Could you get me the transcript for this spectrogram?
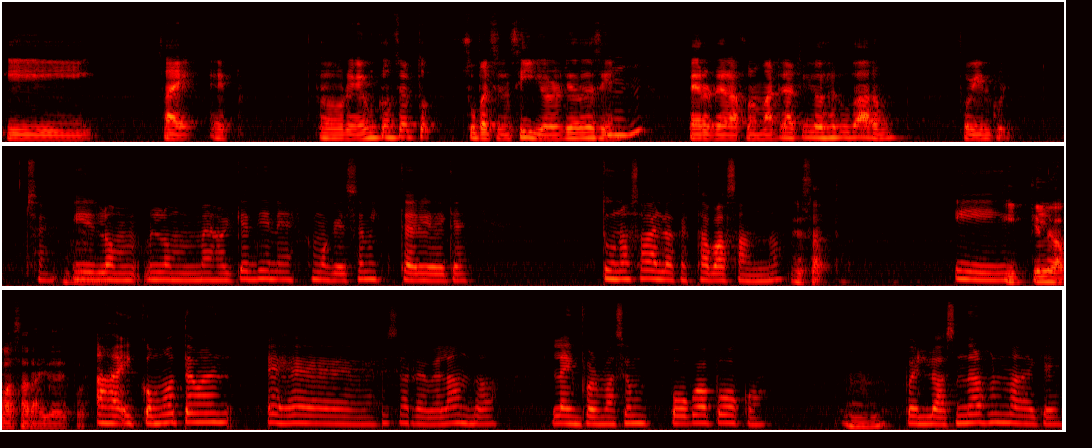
Y, ¿sabes? Es, es un concepto súper sencillo, lo quiero decir, Ujú. pero de la forma que lo ejecutaron fue bien cool. Sí. Y lo, lo mejor que tiene es como que ese misterio de que tú no sabes lo que está pasando. Exacto. Y, ¿Y qué le va a pasar a ellos después? ah, y cómo te van eh, se revelando la información poco a poco. Pues lo hacen de la forma de que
